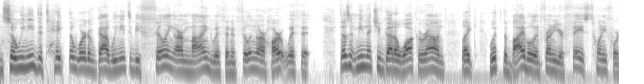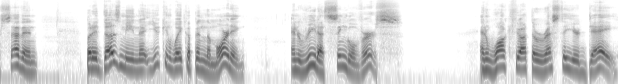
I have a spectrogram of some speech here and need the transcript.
And so we need to take the word of God. We need to be filling our mind with it and filling our heart with it. It doesn't mean that you've got to walk around like with the Bible in front of your face 24 7, but it does mean that you can wake up in the morning and read a single verse and walk throughout the rest of your day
